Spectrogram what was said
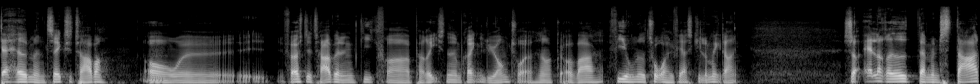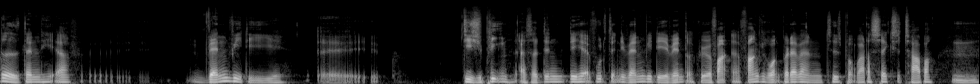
der havde man seks etapper, mm. og øh, første etape den gik fra Paris ned omkring Lyon, tror jeg nok, og var 472 km. Så allerede da man startede den her øh, vanvittige øh, disciplin, altså den, det her fuldstændig vanvittige event at køre Fran- Frankrig rundt på daværende tidspunkt, var der seks etapper. Mm.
